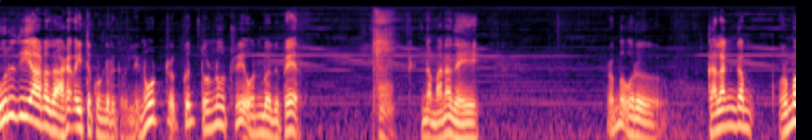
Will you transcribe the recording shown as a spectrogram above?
உறுதியானதாக வைத்துக் கொண்டிருக்கவில்லை. நூற்றுக்கு தொண்ணூற்றி ஒன்பது பேர். இந்த மனதை ரொம்ப ஒரு கலங்கம் ரொம்ப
